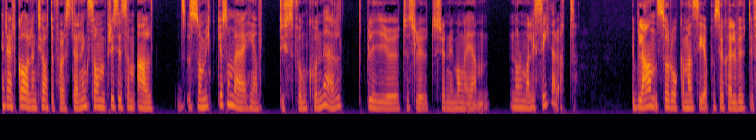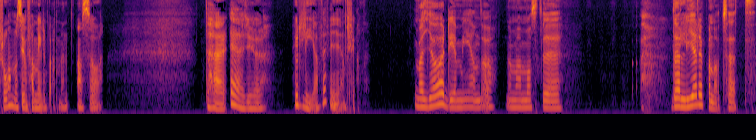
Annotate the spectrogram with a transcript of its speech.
en rätt galen teaterföreställning som precis som allt, så mycket som är helt dysfunktionellt blir ju till slut, känner ju många igen, normaliserat. Ibland så råkar man se på sig själv utifrån och sin familj men alltså det här är ju, hur lever vi egentligen? Vad gör det med en då? När man måste dölja det på något sätt?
